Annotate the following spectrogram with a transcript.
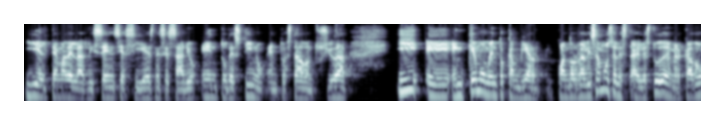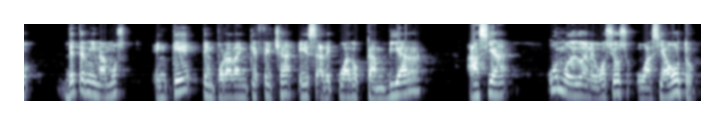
y el tema de las licencias si es necesario en tu destino, en tu estado, en tu ciudad. Y eh, en qué momento cambiar. Cuando realizamos el, estudio de mercado, determinamos en qué temporada, en qué fecha es adecuado cambiar hacia un modelo de negocios o hacia otro.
